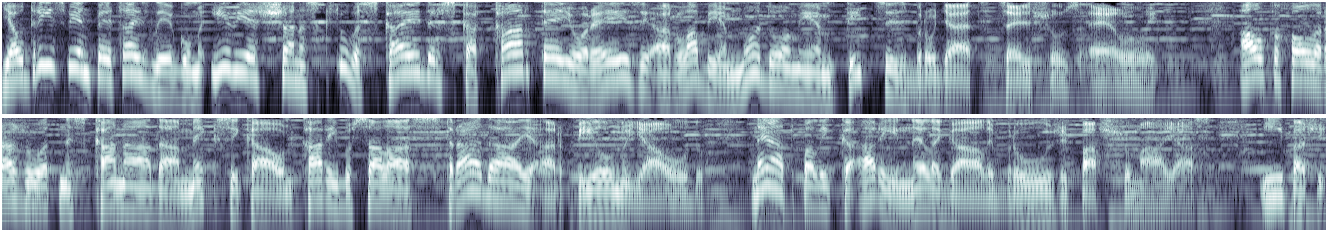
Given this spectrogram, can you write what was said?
Jau drīz vien pēc aizlieguma ieviešanas kļuva skaidrs, ka kārtējo reizi ar labiem nodomiem ticis bruģēts ceļš uz Elli. Alkohola ražotnes Kanādā, Meksikā un Karibu salās strādāja ar pilnu jaudu. Neatpalika arī nelegāli brūži pašu mājās. Īpaši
